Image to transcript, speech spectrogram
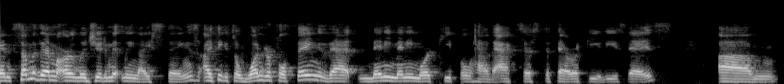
And some of them are legitimately nice things. I think it's a wonderful thing that many, many more people have access to therapy these days. Um,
